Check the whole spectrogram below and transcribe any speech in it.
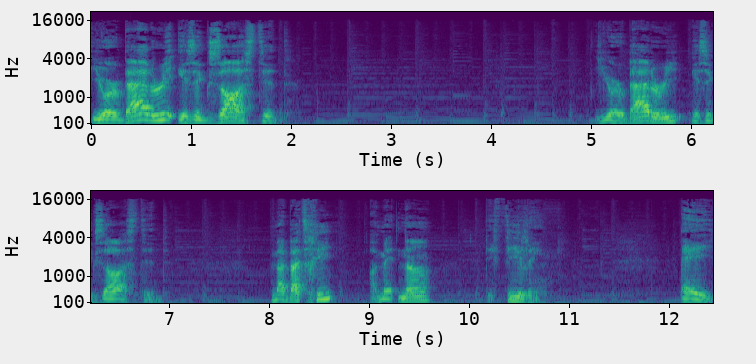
Your battery is exhausted. Your battery is exhausted. Ma batterie a maintenant des feelings. Hey,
